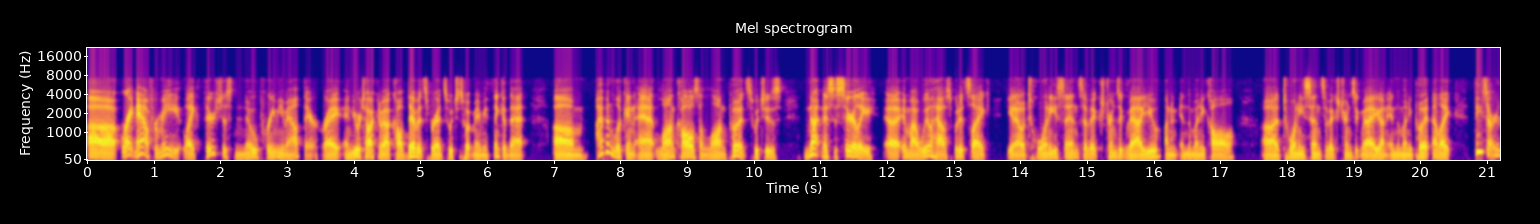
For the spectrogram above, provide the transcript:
uh, right now for me, like there's just no premium out there, right? And you were talking about call debit spreads, which is what made me think of that. Um, I've been looking at long calls and long puts, which is not necessarily uh, in my wheelhouse, but it's like you know 20 cents of extrinsic value on an in the money call, uh, 20 cents of extrinsic value on in the money put, and I'm like, these are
